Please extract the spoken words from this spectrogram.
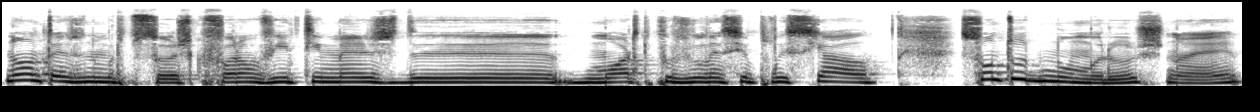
Não tens o número de pessoas que foram vítimas de morte por violência policial. São tudo números, não é?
